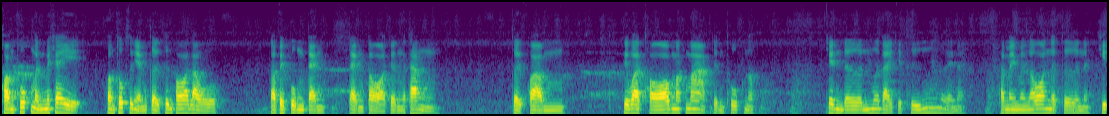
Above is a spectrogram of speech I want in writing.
ความทุกข์มันไม่ใช่ ความทุกข์ส่วนใหญ่มันเกิดขึ้นเพราะว่าเราเราไปปรุงแต่งแต่งต่อจนกระทั่งเกิดความเรียกว่าท้อมาก ๆ จนทุกข์เนาะเช่นเดินเมื่อใดจะถึงอะไรนะทำไมมันร้อนเหลือเกินนะคิด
